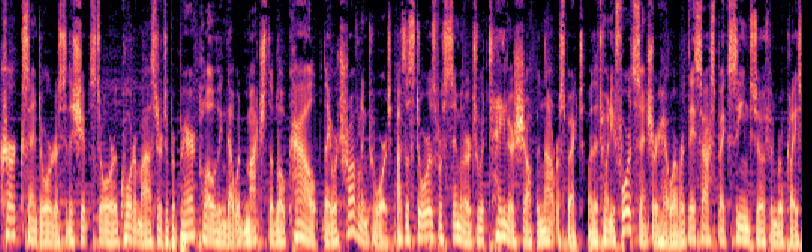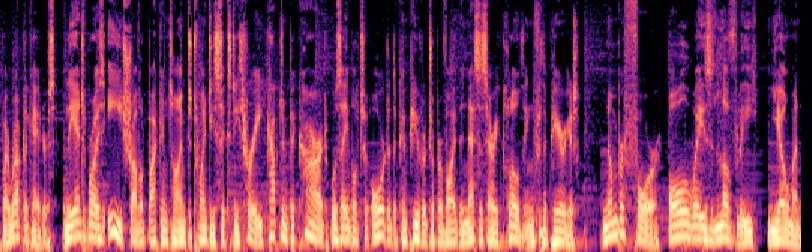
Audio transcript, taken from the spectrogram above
Kirk sent orders to the ship's store and quartermaster to prepare clothing that would match the locale they were travelling toward, as the stores were similar to a tailor shop in that respect. By the 24th century, however, this aspect seems to have been replaced by replicators. When the Enterprise E travelled back in time to 2063, Captain Picard was able to order the computer to provide the necessary clothing for the period. Number 4. Always lovely Yeoman.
